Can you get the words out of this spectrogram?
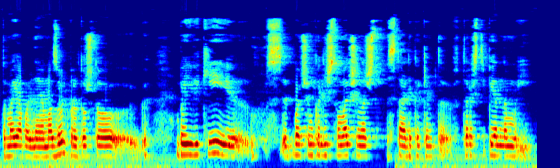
Это моя больная мозоль про то, что э, боевики с большим количеством экшена стали каким-то второстепенным и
